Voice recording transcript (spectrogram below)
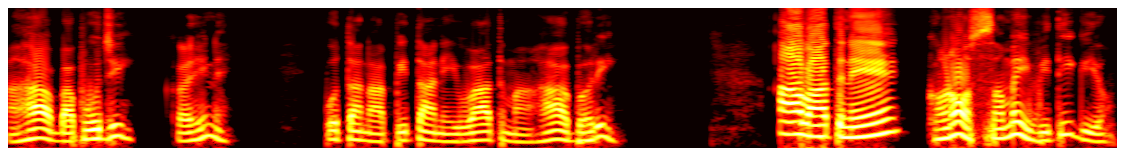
હા, બાપુજી, કહીને પોતાના પિતાની વાતમાં હા ભરી. આ વાતને ઘણો સમય વીતી ગયો.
